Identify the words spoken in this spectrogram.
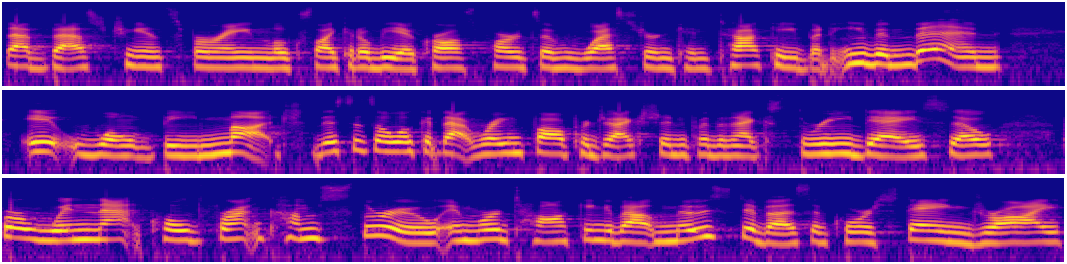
That best chance for rain looks like it'll be across parts of western Kentucky, but even then it won't be much. This is a look at that rainfall projection for the next three days. So for when that cold front comes through and we're talking about most of us, of course, staying dry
